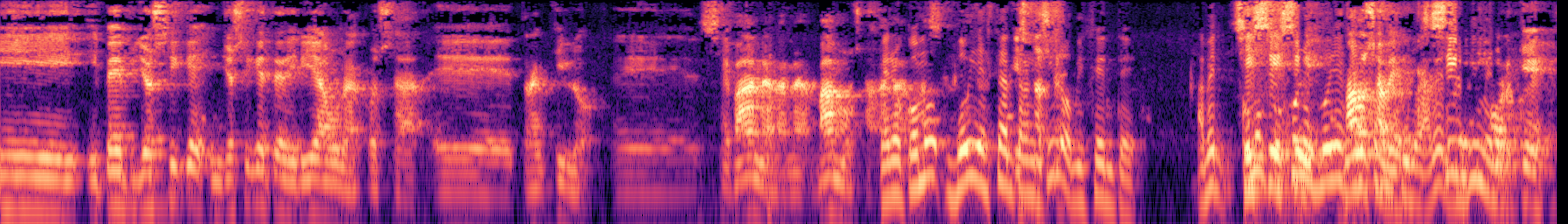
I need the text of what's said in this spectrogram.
Y, y, Pep, yo sí que, yo sí que te diría una cosa, eh, tranquilo, eh, se van a ganar, vamos a ganar. Pero ¿cómo voy a estar tranquilo, Vicente? A ver, sí, sí, sí, vamos a ver, sí, porque,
